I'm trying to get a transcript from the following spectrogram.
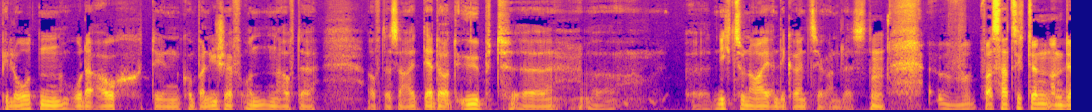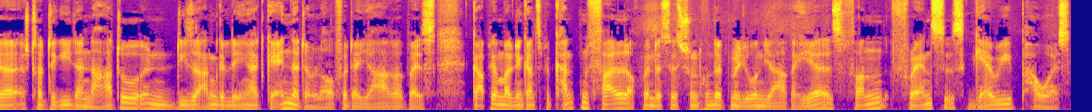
Piloten oder auch den Kompaniechef unten auf der, auf der Seite, der dort übt, äh, äh nicht zu nahe an die Grenze heranlässt. Hm. Was hat sich denn an der Strategie der NATO in dieser Angelegenheit geändert im Laufe der Jahre? Weil es gab ja mal den ganz bekannten Fall, auch wenn das jetzt schon 100 Millionen Jahre her ist, von Francis Gary Powers.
